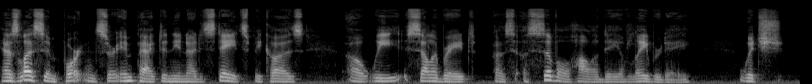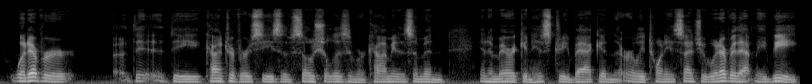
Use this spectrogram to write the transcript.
Has less importance or impact in the United States because uh, we celebrate a, a, civil holiday of Labor Day, which whatever uh, the the controversies of socialism or communism in, in American history back in the early 20th century, whatever that may be,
